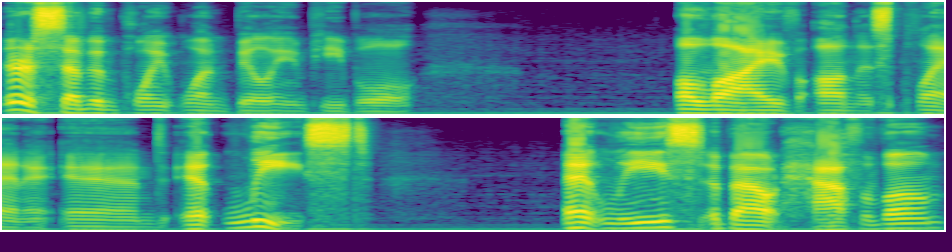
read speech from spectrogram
There are 7.1 billion people alive on this planet, and at least, at least about half of them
